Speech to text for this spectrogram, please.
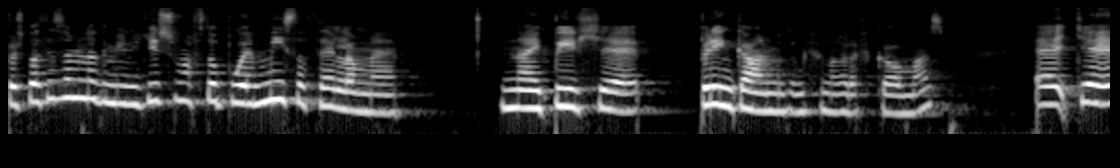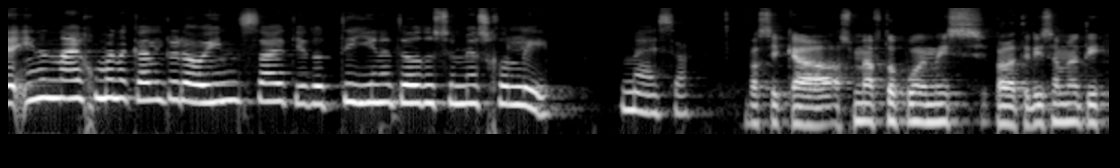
Προσπαθήσαμε να δημιουργήσουμε αυτό που εμείς θα θέλαμε να υπήρχε πριν κάνουμε το μηχανογραφικό μας ε, και είναι να έχουμε ένα καλύτερο insight για το τι γίνεται όντως σε μια σχολή μέσα. Βασικά, ας πούμε αυτό που εμείς παρατηρήσαμε είναι ότι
